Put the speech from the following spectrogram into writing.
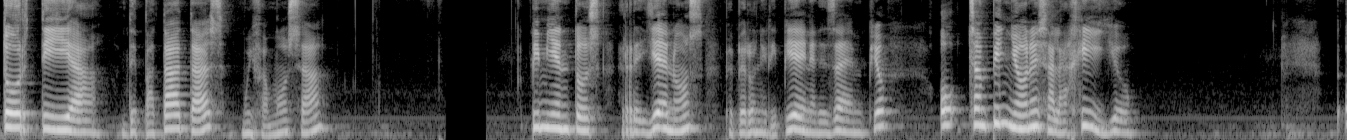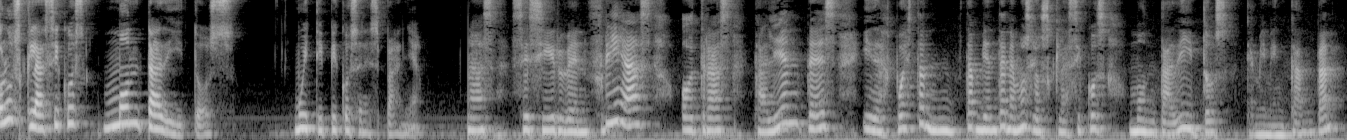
tortilla de patatas, muy famosa, pimientos rellenos, peperoni ripieni ad esempio, o champiñones al ajillo, o los clásicos montaditos, muy típicos en España. Unas se sirven frías, otras calientes y después también tenemos los clásicos montaditos, que a mí me encantan,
